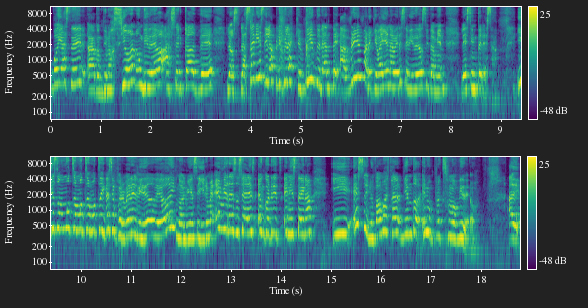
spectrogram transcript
voy a hacer a continuación un video acerca de los, las series y las películas que vi durante abril para que vayan a ver ese video si también les interesa. Y eso muchas, muchas, muchas gracias por ver el video de hoy. No olviden seguirme en mis redes sociales, en Goodreads, en Instagram. Y eso, y nos vamos a estar viendo en un próximo video. Adiós.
